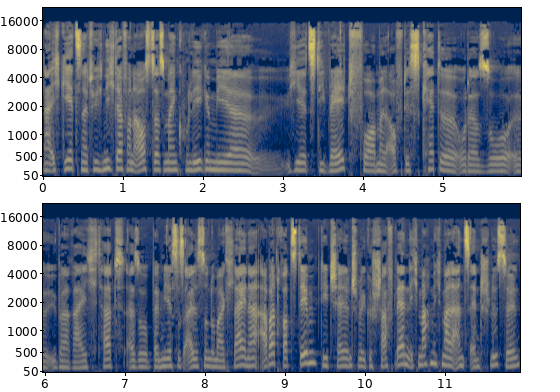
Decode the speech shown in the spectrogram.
Na, ich gehe jetzt natürlich nicht davon aus, dass mein Kollege mir hier jetzt die Weltformel auf Diskette oder so äh, überreicht hat. Also bei mir ist das alles nur noch mal kleiner, aber trotzdem, die Challenge will geschafft werden. Ich mache mich mal ans Entschlüsseln.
